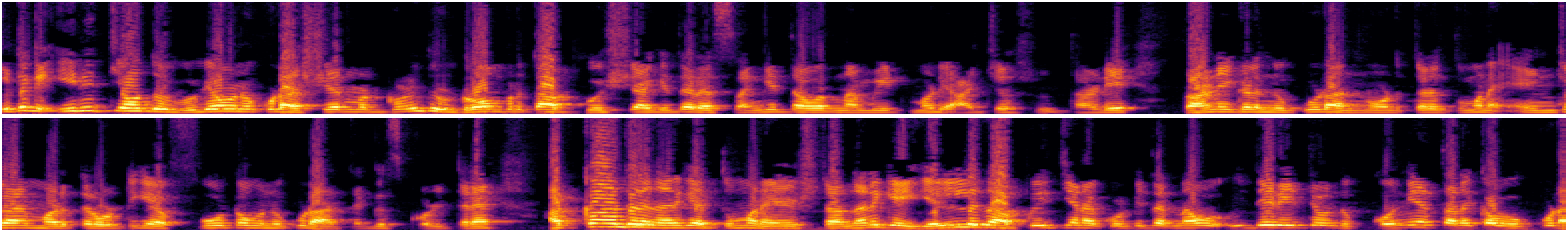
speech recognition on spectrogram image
ಜೊತೆಗೆ ಈ ರೀತಿಯ ಒಂದು ವಿಡಿಯೋವನ್ನು ಕೂಡ ಶೇರ್ ಮಾಡ್ಕೊಂಡಿದ್ದು ಡ್ರೋಮ್ ಪ್ರತಾಪ್ ಖುಷಿಯಾಗಿದ್ದಾರೆ ಸಂಗೀತ ಅವರನ್ನ ಮೀಟ್ ಮಾಡಿ ಆಚರಿಸುತ್ತಾಡಿ ಪ್ರಾಣಿಗಳನ್ನು ಕೂಡ ನೋಡ್ತಾರೆ ತುಂಬಾನೇ ಎಂಜಾಯ್ ಮಾಡ್ತಾರೆ. ಒಟ್ಟಿಗೆ ಫೋಟೋವನ್ನು ಕೂಡ ತೆಗೆಸ್ಕೊಳ್ತಾರೆ. ಅಕ್ಕ ಅಂದ್ರೆ ನನಗೆ ತುಂಬಾನೇ ಇಷ್ಟ. ನನಗೆ ಎಲ್ಲದ ಪ್ರೀತಿಯನ್ನ ಕೊಟ್ಟಿದ್ದಾರೆ. ನಾವು ಇದೇ ರೀತಿಯ ಒಂದು ಕೊನೆಯ ತನಕವೂ ಕೂಡ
